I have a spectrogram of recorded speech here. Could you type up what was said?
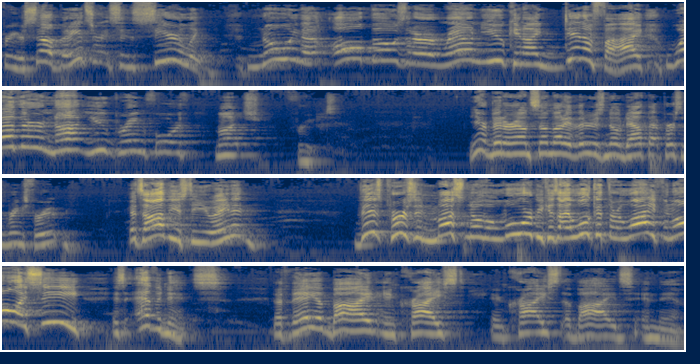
for yourself, but answer it sincerely, knowing that all those that are around you can identify whether or not you bring forth much fruit. You ever been around somebody that there is no doubt that person brings fruit? It's obvious to you, ain't it? This person must know the Lord because I look at their life and all I see is evidence that they abide in Christ and Christ abides in them.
